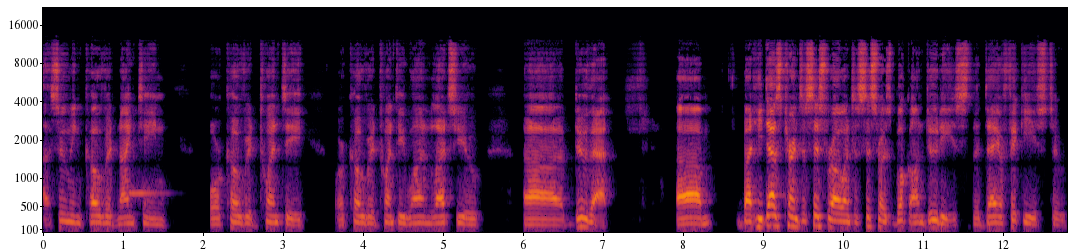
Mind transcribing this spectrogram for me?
assuming COVID 19 or COVID 20 or COVID 21 lets you uh, do that. Um, but he does turn to Cicero and to Cicero's book on duties, the De Officiis, to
